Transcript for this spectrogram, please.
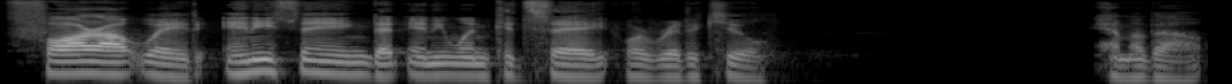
far outweighed anything that anyone could say or ridicule him about.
